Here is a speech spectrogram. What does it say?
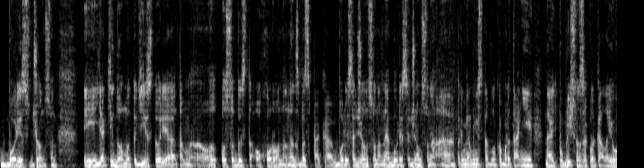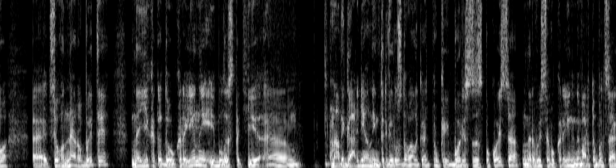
Боріс Джонсон. І як відомо, тоді історія там е, особиста охорона нацбезпека Боріса Джонсона, не Боріса Джонсона, а прем'єр-міністра Великобританії навіть публічно закликала його е, цього не робити, не їхати до України. І були статті. Е, на The Guardian інтерв'ю роздавали, кажуть, окей, Борис, заспокойся, не рвися в Україну, не варто, бо це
